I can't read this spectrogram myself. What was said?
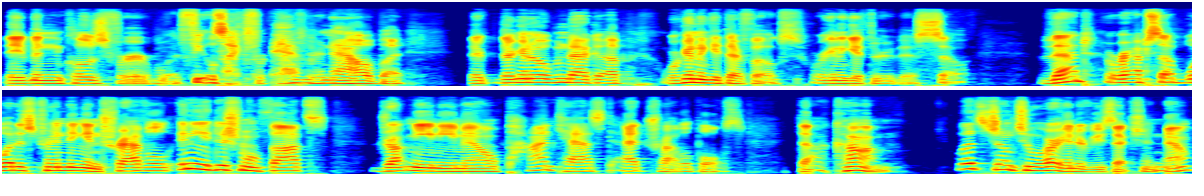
They've been closed for what feels like forever now, but they're, they're going to open back up. We're going to get there, folks. We're going to get through this. So that wraps up what is trending in travel. Any additional thoughts? Drop me an email, podcast at travelpulse.com. Let's jump to our interview section now.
